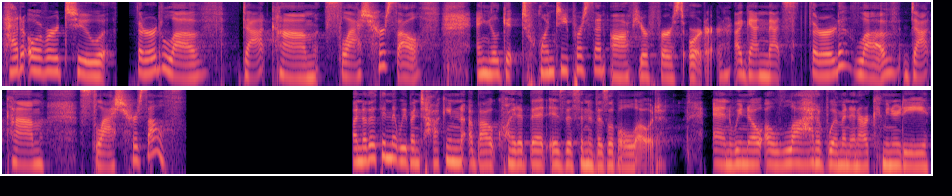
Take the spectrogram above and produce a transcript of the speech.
head over to thirdlove.com slash herself and you'll get 20% off your first order. Again, that's thirdlove.com slash herself. Another thing that we've been talking about quite a bit is this invisible load. And we know a lot of women in our community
